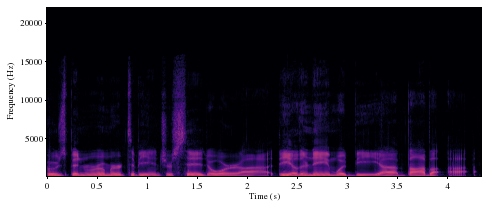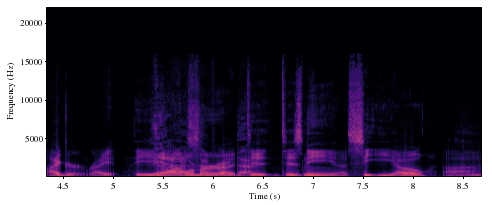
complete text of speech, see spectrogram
who's been rumored to be interested, or uh, the other name would be uh, Bob uh, Iger, right? The uh, yes, former uh, D- Disney uh, CEO. Mm-hmm.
